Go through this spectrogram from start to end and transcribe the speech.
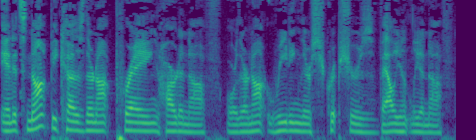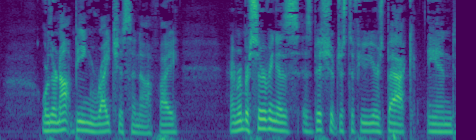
And it's not because they're not praying hard enough or they're not reading their scriptures valiantly enough or they're not being righteous enough. I, I remember serving as, as bishop just a few years back and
